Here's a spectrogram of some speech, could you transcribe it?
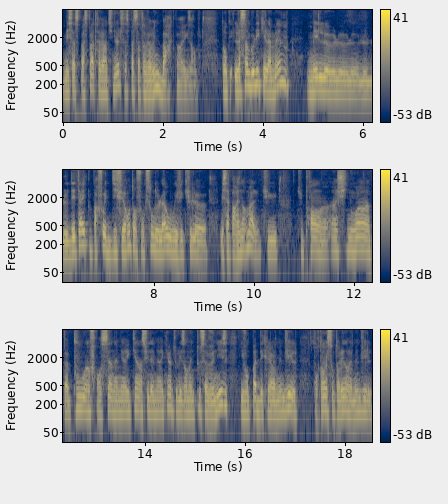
mais ça ne se passe pas à travers un tunnel, ça se passe à travers une barque, par exemple. Donc la symbolique est la même, mais le, détail peut parfois être différent en fonction de là où est vécu le... Mais ça paraît normal. Tu, tu prends un Chinois, un Papou, un Français, un Américain, un Sud-Américain, tu les emmènes tous à Venise, ils vont pas te décrire la même ville. Pourtant, ils sont allés dans la même ville.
